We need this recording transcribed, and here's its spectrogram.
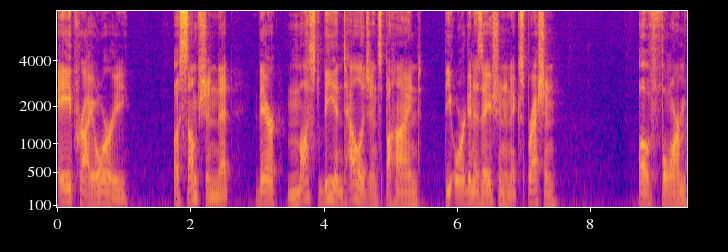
a priori assumption that there must be intelligence behind the organization and expression of form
